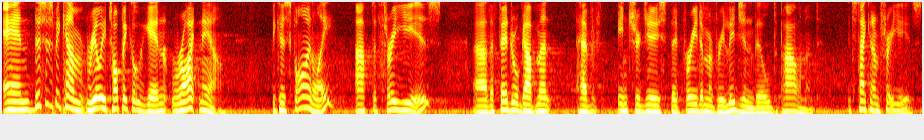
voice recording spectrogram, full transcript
And this has become really topical again right now because finally, after three years, uh, the federal government have introduced the Freedom of Religion Bill to Parliament. It's taken them three years.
